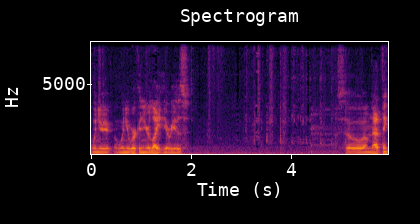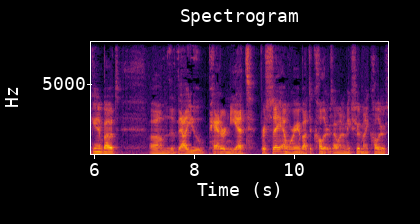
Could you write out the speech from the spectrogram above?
when you're when you're working your light areas. So I'm not thinking about um, the value pattern yet per se. I'm worrying about the colors. I want to make sure my colors,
